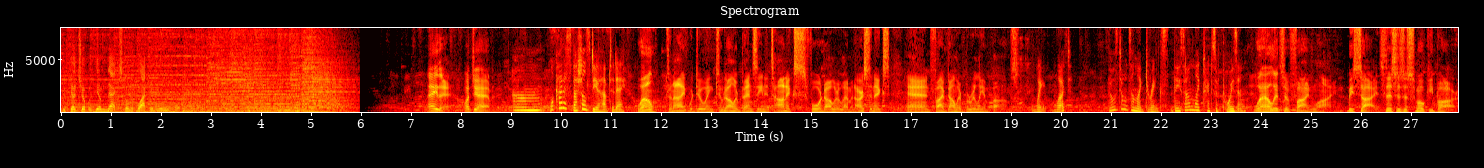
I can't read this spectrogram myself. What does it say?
We catch up with him next on the Black and Blue Report. Hey there, what you having? Um, what kind of specials do you have today? Well, tonight we're doing $2 benzene and tonics, $4 lemon arsenics, and $5 beryllium bombs. Wait, what? Those don't sound like drinks. They sound like types of poison. Well, it's a fine line. Besides, this is a smoky bar.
